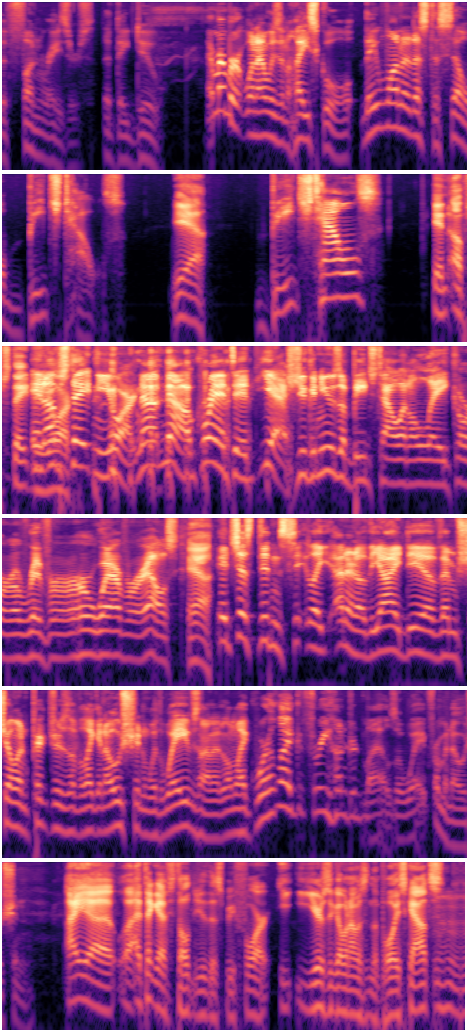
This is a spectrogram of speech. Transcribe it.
The fundraisers that they do. I remember when I was in high school, they wanted us to sell beach towels. Yeah, Beach towels in upstate New York. in York. upstate New York. Now, now, granted, yes, you can use a beach towel at a lake or a river or wherever else. Yeah. It just didn't see like I don't know the idea of them showing pictures of like an ocean with waves on it. I'm like, we're like 300 miles away from an ocean. I uh, I think I've told you this before. Years ago, when I was in the Boy Scouts, Mm-hmm.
